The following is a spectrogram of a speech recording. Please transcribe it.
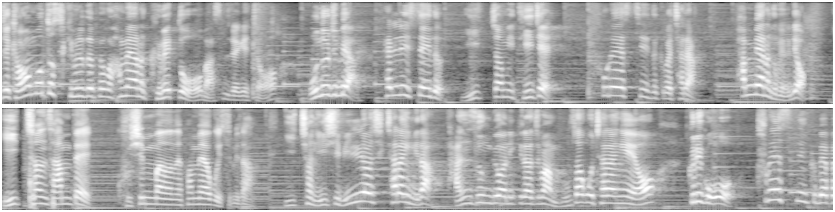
이제 경험모터스 김은혜 대표가 판매하는 금액도 말씀드려야겠죠. 오늘 준비한 펠리세이드 2.2 디젤 프레스티 등급의 차량 판매하는 금액은요. 2,390만 원에 판매하고 있습니다. 2021년식 차량입니다. 단순 교환 있긴 하지만 무사고 차량이에요. 그리고 프레스팅급의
